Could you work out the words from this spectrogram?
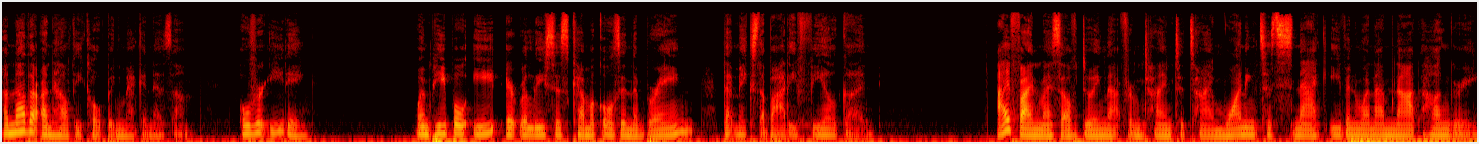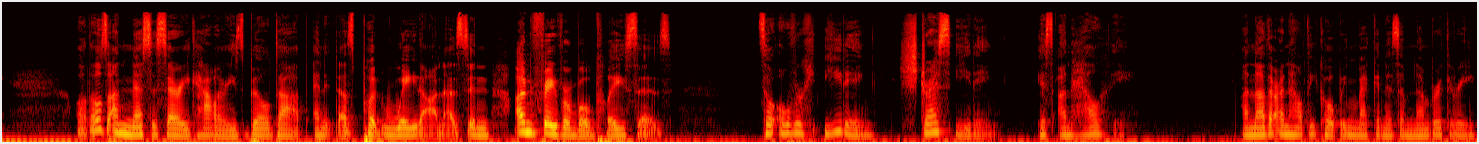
Another unhealthy coping mechanism overeating. When people eat, it releases chemicals in the brain that makes the body feel good. I find myself doing that from time to time, wanting to snack even when I'm not hungry. Well, those unnecessary calories build up and it does put weight on us in unfavorable places. So, overeating, stress eating, is unhealthy. Another unhealthy coping mechanism, number three,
